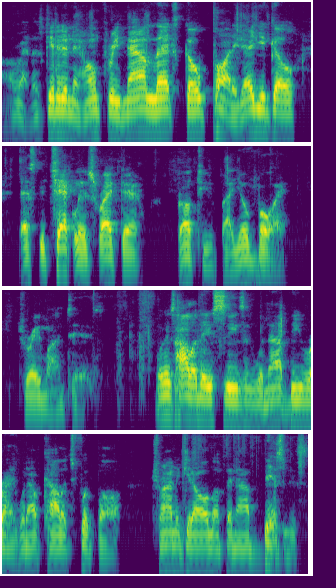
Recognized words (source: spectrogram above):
All right, let's get it in there. On three. Now let's go party. There you go. That's the checklist right there. Brought to you by your boy, Dre Montez. Well, this holiday season would not be right without college football trying to get all up in our business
